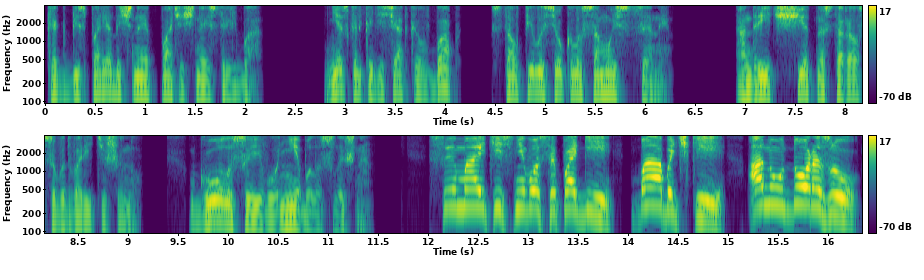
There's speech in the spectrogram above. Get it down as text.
как беспорядочная пачечная стрельба. Несколько десятков баб столпилось около самой сцены. Андрей тщетно старался водворить тишину. Голоса его не было слышно. «Сымайте с него сапоги! Бабочки! А ну, доразу!»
